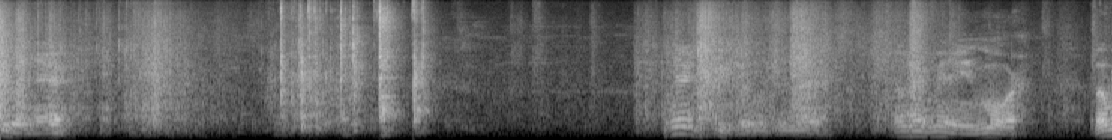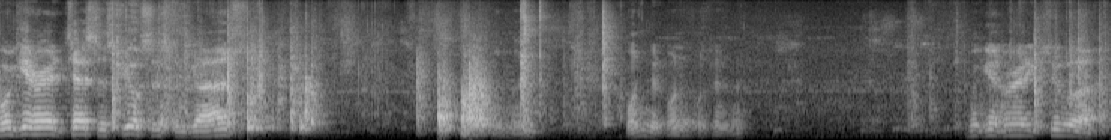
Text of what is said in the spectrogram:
Two in there. There's a few good ones in there. Not very many anymore. But we're getting ready to test this fuel system, guys. One good one that was in there. We're getting ready to uh,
